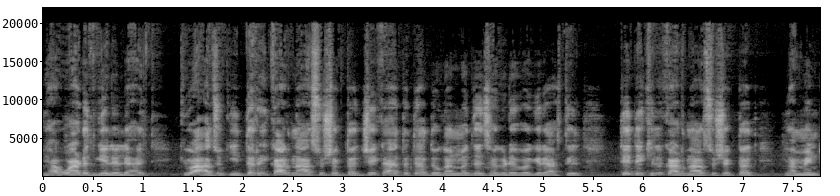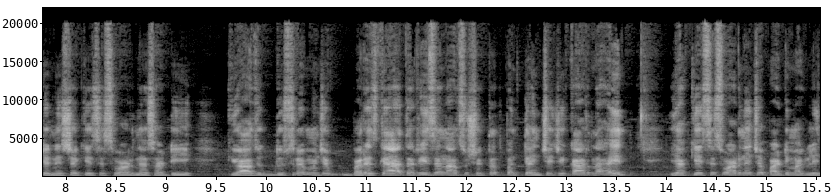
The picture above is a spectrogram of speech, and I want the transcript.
ह्या वाढत गेलेल्या आहेत. किंवा अजून इतरही कारणं असू शकतात जे काय आता त्या दोघांमधले झगडे वगैरे असतील ते देखील कारणं असू शकतात. ह्या मेंटेनन्सच्या केसेस वाढण्यासाठी किंवा अजून दुसरे म्हणजे बरेच काय आता रिझन असू शकतात पण त्यांचे जे कारणं आहेत ह्या केसेस वाढण्याच्या पाठीमागले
